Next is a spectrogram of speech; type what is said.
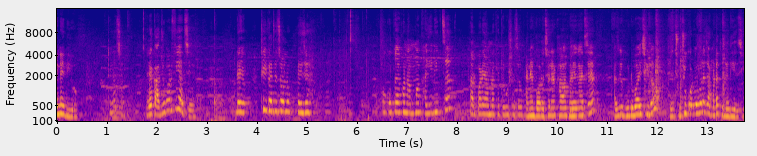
এনে দিও। ঠিক আছে? এটা কাজু বরফি আছে? ঠিক আছে, চলো, এই যে। ওকে এখন আম্মা খাইয়ে দিচ্ছে তারপরে আমরা খেতে বসেছি। এখানে বড় ছেলের খাওয়া হয়ে গেছে। আজকে গুড বয় ছিল ছুচু করবে বলে জামাটা তুলে দিয়েছি,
